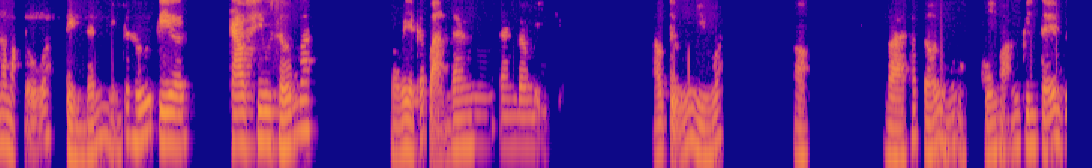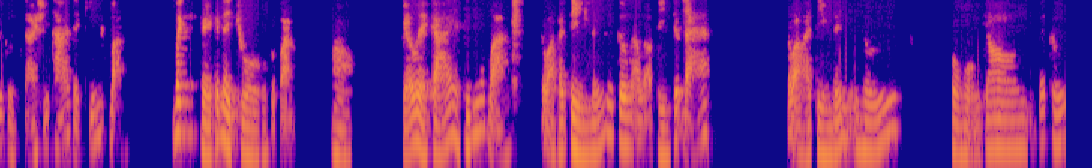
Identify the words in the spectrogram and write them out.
nó mặc đủ á, tìm đến những cái thứ kia cao siêu sớm á. Và bây giờ các bạn đang đang đang bị ảo tưởng nhiều quá à, ờ. và sắp tới là một khủng hoảng kinh tế một cái cực đại suy thái sẽ khiến các bạn back về cái nature của các bạn. Ờ, trở về cái chính các bạn các bạn phải tìm đến cái cơm não gạo tiền trước đã. Các bạn phải tìm đến những thứ phục vụ cho những cái thứ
